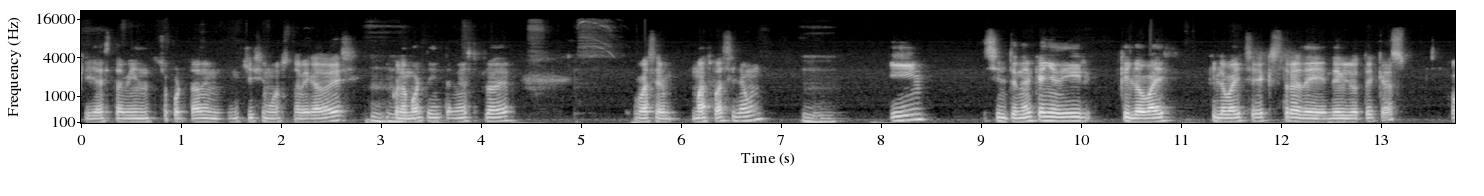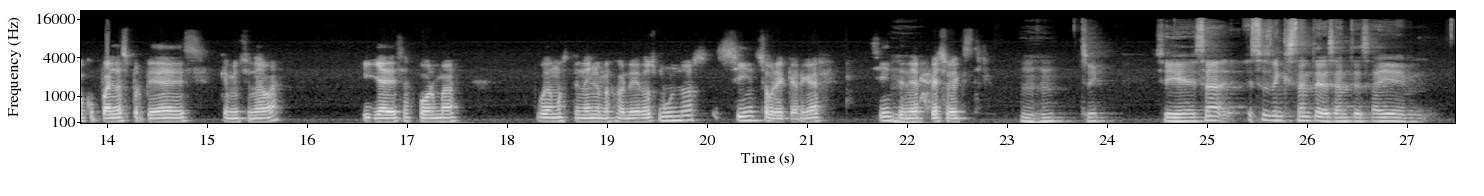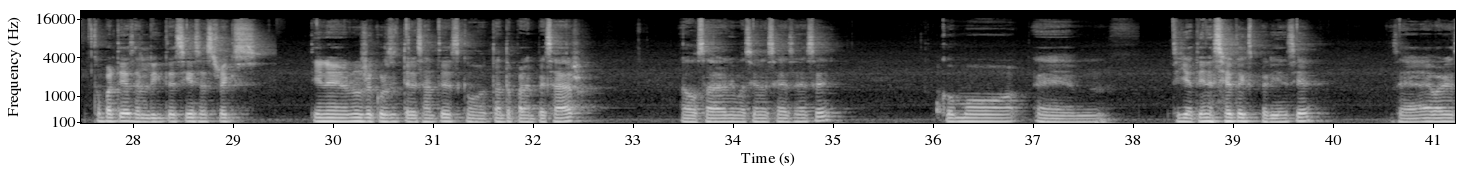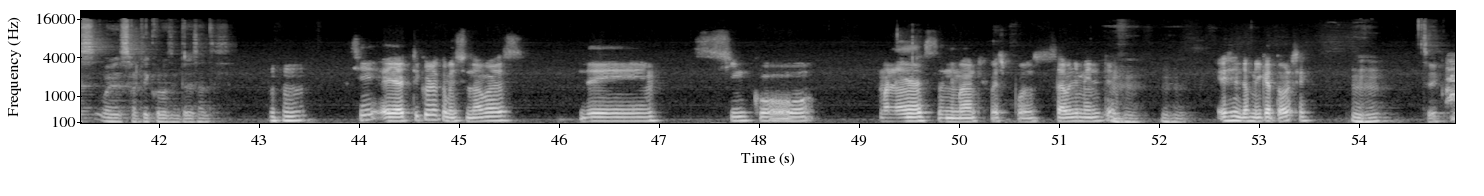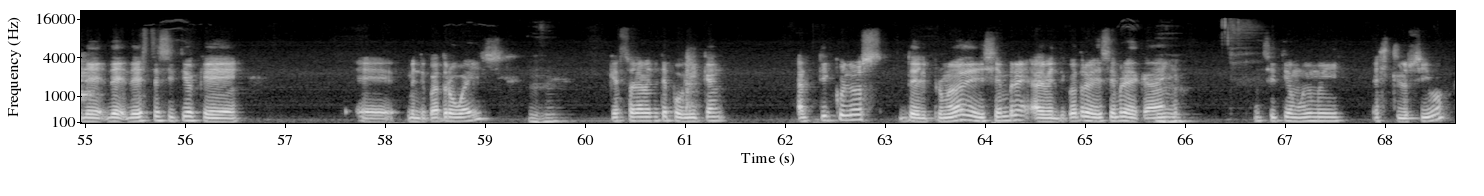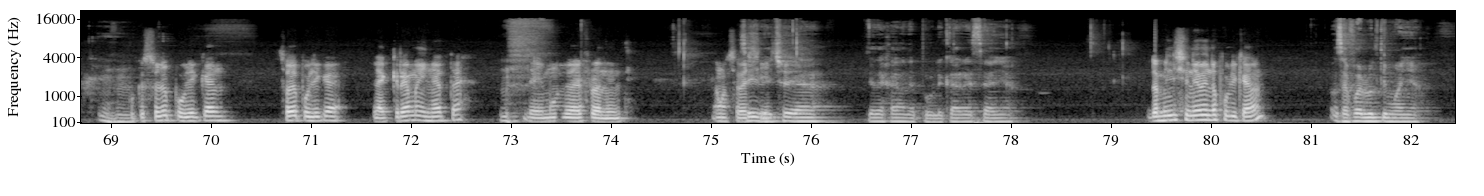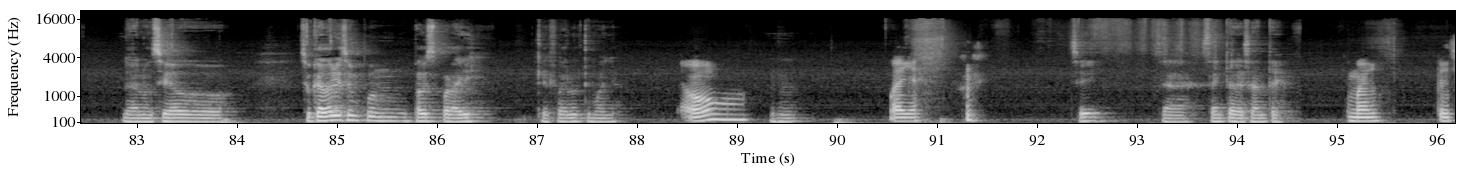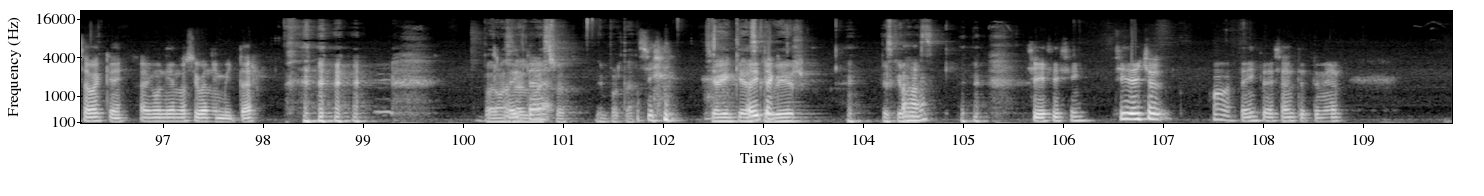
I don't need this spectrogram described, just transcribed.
que ya está bien soportado en muchísimos navegadores. con la muerte de Internet Explorer va a ser más fácil aún. Y sin tener que añadir kilobytes, kilobytes extra de bibliotecas, ocupar las propiedades que mencionaba y ya de esa forma podemos tener lo mejor de dos mundos sin sobrecargar, sin tener peso extra. Sí, sí, esa, esos links están interesantes. Hay em, compartidas el link de CSS Tricks tiene unos recursos interesantes como tanto para empezar a usar animaciones CSS como em, si ya tienes cierta experiencia. O sea, hay varios, varios artículos interesantes. Sí, el artículo que mencionabas de cinco maneras de animar responsablemente es el 2014. Sí. De, de, de, este sitio que 24 eh, Ways, que solamente publican artículos del 1 de diciembre al 24 de diciembre de cada año. Un sitio muy, muy exclusivo, porque solo publican, solo publica la crema y nata del mundo del frontend. Vamos a ver sí, de hecho ya, ya dejaron de publicar este año. ¿2019 no publicaron? O sea, fue el último año. Lo ha anunciado. Su creador hizo un, post por ahí, que fue el último año. Oh. Vaya. sí, o sea, está interesante. Mal. Pensaba que algún día nos iban a invitar. Podemos hacer el nuestro, no importa. Sí. Si alguien quiere escribir, escribimos. sí, sí, sí. Sí, de hecho, oh, está interesante tener.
